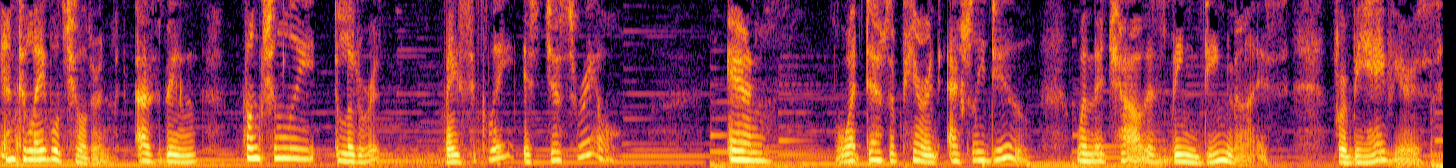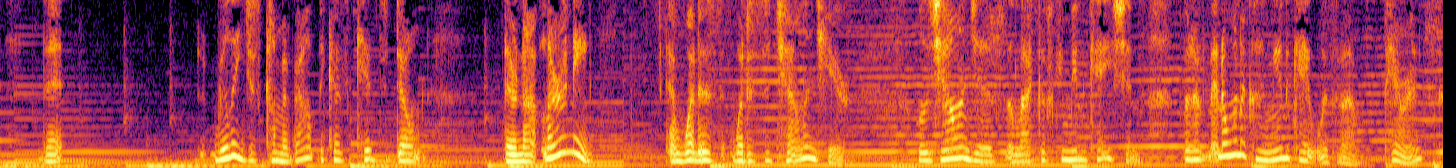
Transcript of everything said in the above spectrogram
and to label children as being functionally illiterate. Basically, it's just real. And what does a parent actually do when their child is being demonized for behaviors that really just come about because kids don't they're not learning. And what is what is the challenge here? Well, the challenge is the lack of communication. But if they don't want to communicate with the parents,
